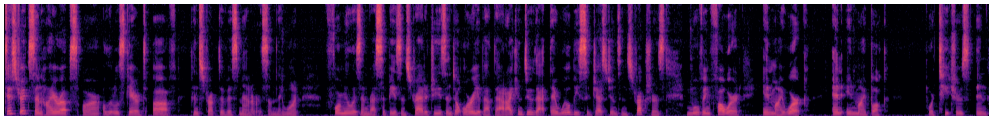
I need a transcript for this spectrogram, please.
Districts and higher ups are a little scared of constructivist mannerism. They want formulas and recipes and strategies, and don't worry about that. I can do that. There will be suggestions and structures moving forward in my work and in my book for teachers and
